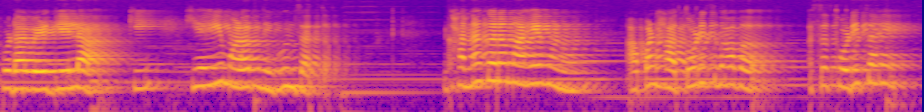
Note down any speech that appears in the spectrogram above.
थोडा वेळ गेला की हेही मळब निघून जातं. घाना गरम आहे म्हणून आपण हातोडीच व्हावं असं थोडीच आहे.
